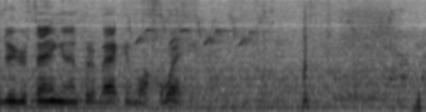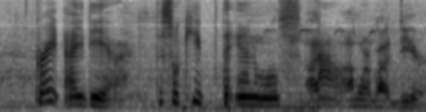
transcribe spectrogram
do your thing and then put it back and walk away Great idea. This will keep the animals I, out. I'm worried about deer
